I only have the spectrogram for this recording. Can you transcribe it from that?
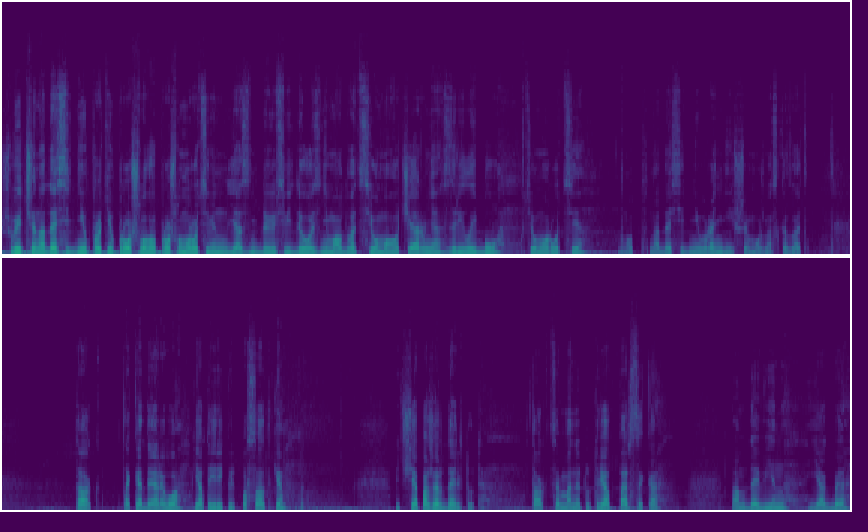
швидше на 10 днів проти прошлого. В прошлому році він, я з- відео знімав 27 червня, зрілий був. В цьому році от, на 10 днів раніше, можна сказати. Так, таке дерево, п'ятий рік від посадки. Підщепа жердель тут. Так, це в мене тут ряд персика, там, де він якби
